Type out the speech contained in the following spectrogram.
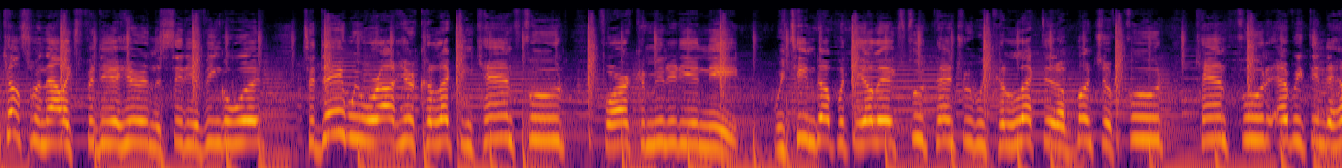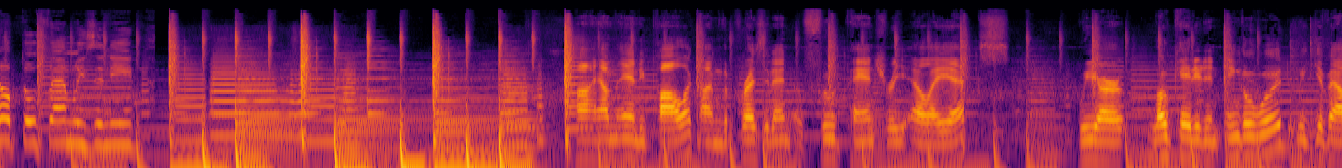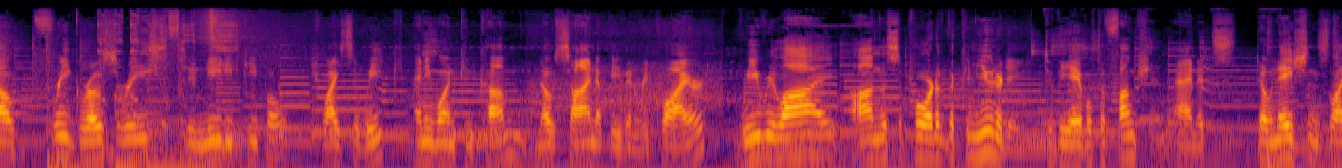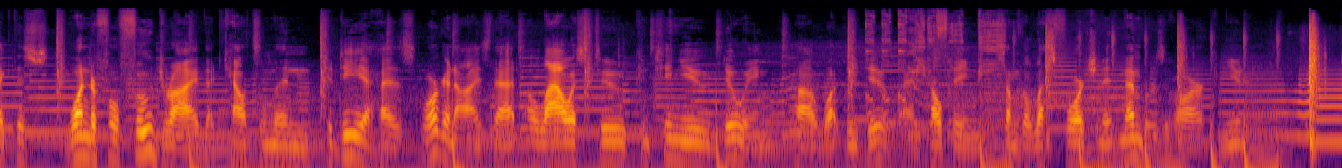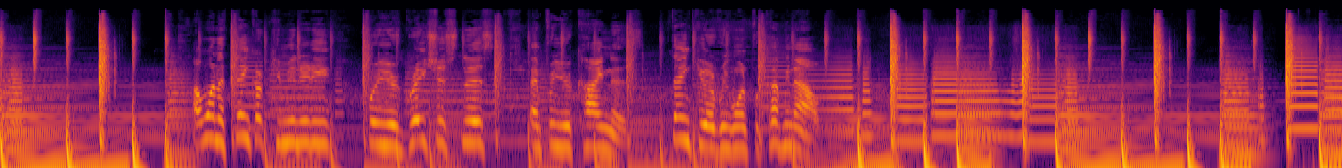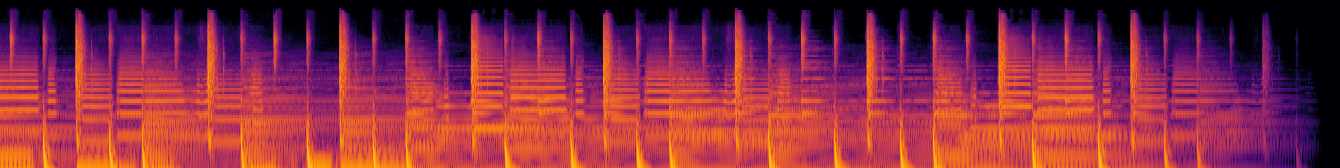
Councilman Alex Padilla here in the city of Inglewood. Today we were out here collecting canned food for our community in need. We teamed up with the LAX Food Pantry. We collected a bunch of food, canned food, everything to help those families in need. Hi, I'm Andy Pollock. I'm the president of Food Pantry LAX. We are located in Inglewood. We give out free groceries to needy people twice a week. Anyone can come, no sign up even required. We rely on the support of the community to be able to function, and it's donations like this wonderful food drive that Councilman Padilla has organized that allow us to continue doing uh, what we do and helping some of the less fortunate members of our community. I want to thank our community for your graciousness and for your kindness. Thank you everyone for coming out.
